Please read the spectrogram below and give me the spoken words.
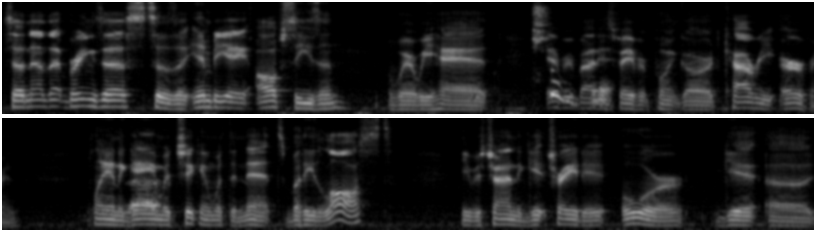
So now that brings us to the NBA offseason where we had everybody's favorite point guard, Kyrie Irving, playing a game of chicken with the Nets, but he lost. He was trying to get traded or get a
